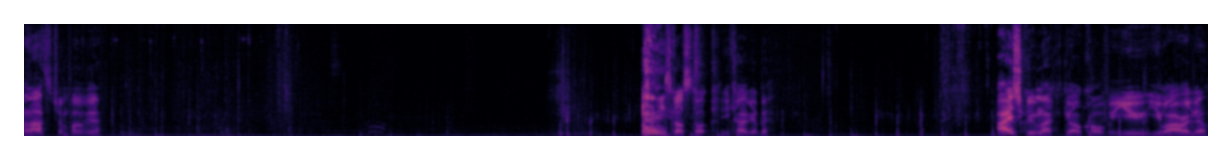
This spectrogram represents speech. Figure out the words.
Allowed to jump over here. He's got stuck. He can't get me. I scream like a girl, Colby. You, you are a girl.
